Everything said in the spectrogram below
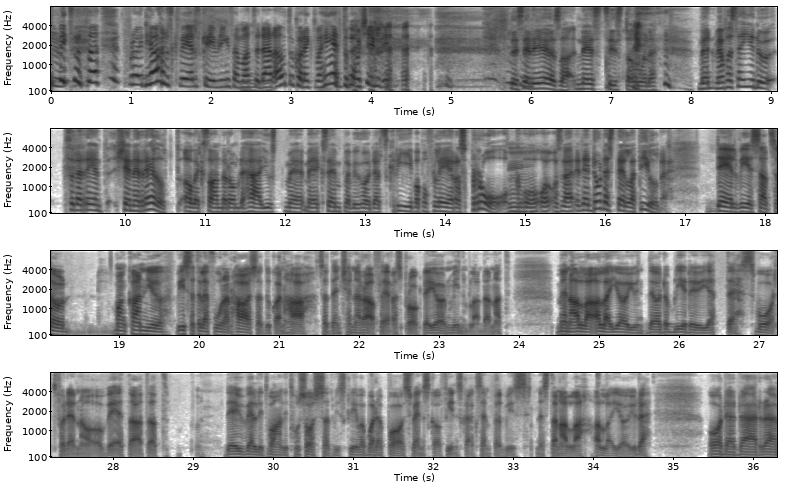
liksom så freudiansk felskrivning som att sådär autokorrekt var helt oskyldig. Det seriösa näst sista ordet. Men, men vad säger du sådär rent generellt, Alexander, om det här just med, med exempel vi hörde att skriva på flera språk och, och, och sådär. Är det då det ställer till det? Delvis alltså, man kan ju, vissa telefoner har så att du kan ha så att den känner av flera språk, det gör min bland annat. Men alla, alla gör ju inte det och då blir det ju jättesvårt för den att veta att, att det är ju väldigt vanligt hos oss att vi skriver både på svenska och finska exempelvis. Nästan alla, alla gör ju det. Och det där, eh,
